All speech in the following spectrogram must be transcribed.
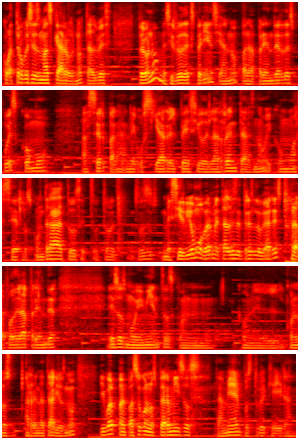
cuatro veces más caro, ¿no? Tal vez. Pero no, me sirvió de experiencia, ¿no? Para aprender después cómo hacer para negociar el precio de las rentas, ¿no? Y cómo hacer los contratos. Entonces me sirvió moverme tal vez de tres lugares para poder aprender esos movimientos con, con los arrendatarios, ¿no? Igual me pasó con los permisos, también pues tuve que ir a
